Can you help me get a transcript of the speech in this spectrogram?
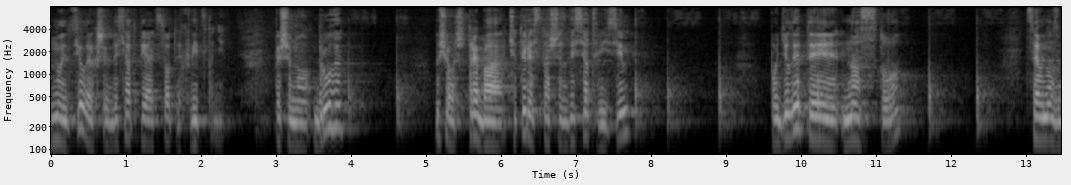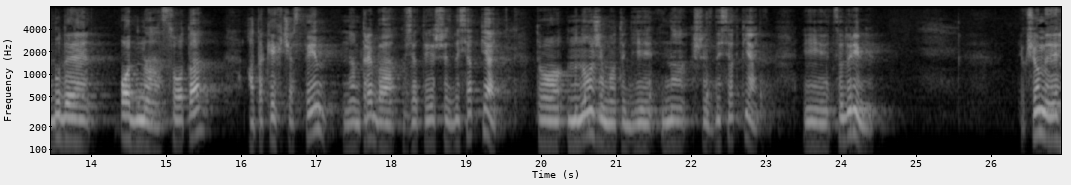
0,65 відстані. Пишемо друге. Ну що ж, треба 468 поділити на 100. Це в нас буде одна сота. А таких частин нам треба взяти 65. То множимо тоді на 65. І це дорівнює. Якщо ми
